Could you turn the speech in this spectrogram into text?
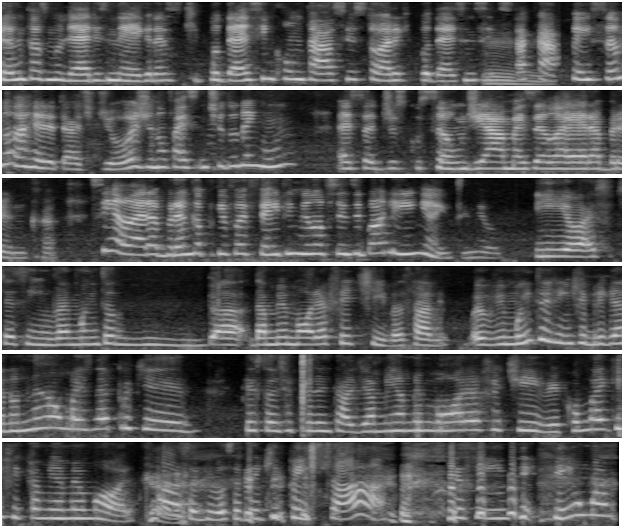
tantas mulheres negras que pudessem contar a sua história, que pudessem se Uhum. destacar. Pensando na realidade de hoje, não faz sentido nenhum essa discussão de ah, mas ela era branca. Sim, ela era branca porque foi feita em 1900 e bolinha, entendeu? E eu acho que assim, vai muito da, da memória afetiva, sabe? Eu vi muita gente brigando, não, mas não é porque questão de representar de a minha memória afetiva. E como é que fica a minha memória? Cara. Nossa, que você tem que pensar que assim, tem, tem uma,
